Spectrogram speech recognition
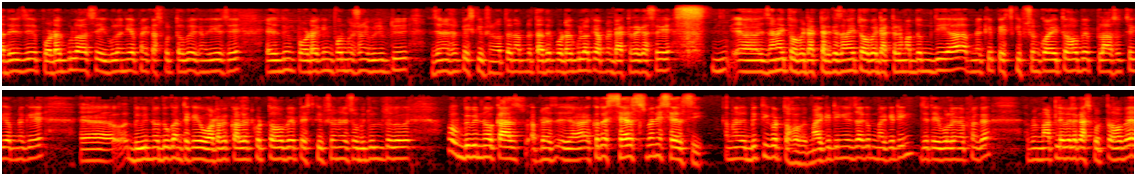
তাদের যে প্রোডাক্টগুলো আছে, এগুলো নিয়ে আপনাকে কাজ করতে হবে। এখানে দিয়েছে everything product information activity generation prescription অর্থাৎ আপনার তাদের প্রোডাক্টগুলোকে আপনার ডাক্তারের কাছে জানাইতে হবে, ডাক্তারকে জানাইতে হবে, ডাক্তারের মাধ্যম দিয়ে আপনাকে প্রেসক্রিপশন করাইতে হবে প্লাস হচ্ছে কি আপনাকে বিভিন্ন দোকান থেকে অর্ডার কালেক্ট করতে হবে প্রেসক্রিপশনের ছবি তুলতে হবে বিভিন্ন কাজ আপনার এক কথায় সেলস মানে সেলসই আপনার বিক্রি করতে হবে। মার্কেটিংয়ের জায়গায় মার্কেটিং যেটাই বলেন আপনাকে আপনার মাঠ লেভেলে কাজ করতে হবে।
